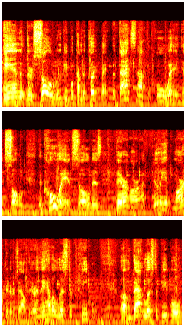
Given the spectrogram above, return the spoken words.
and they're sold when people come to ClickBank. But that's not the cool way it's sold. The cool way it's sold is there are affiliate marketers out there and they have a list of people. Um, that list of people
